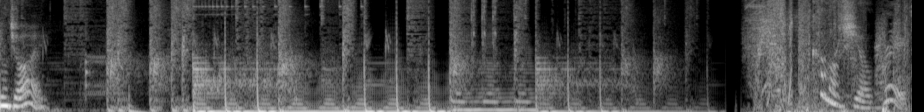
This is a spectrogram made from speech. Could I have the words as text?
Enjoy! Commercial break.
